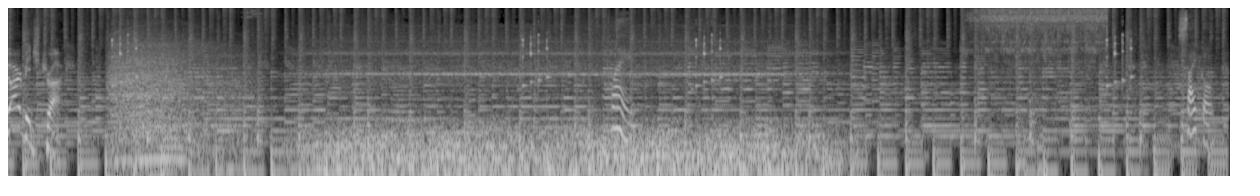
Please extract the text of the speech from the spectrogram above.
Garbage truck. Plane. Cycle.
